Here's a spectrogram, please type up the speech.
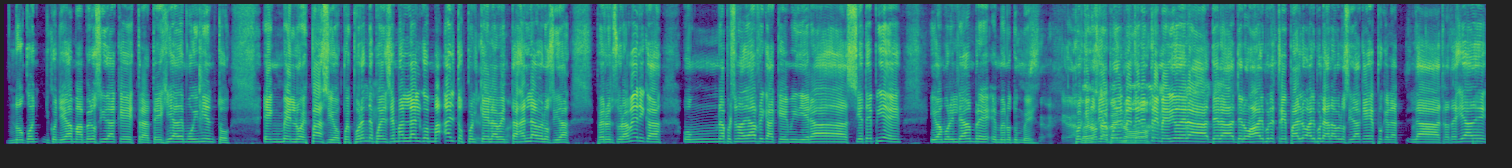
no con- conlleva más velocidad que estrategia de movimiento en, en los espacios, pues por ende pueden ser más largos, más altos, porque la ventaja es la velocidad. Pero en Sudamérica, una persona de África que midiera 7 pies iba a morir de hambre en menos de un mes. Porque Bueno, no se iba a poder meter no. entre medio de, la, de, la, de los árboles, trepar los árboles a la velocidad que es, porque la, la estrategia de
